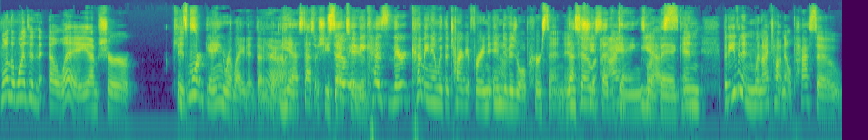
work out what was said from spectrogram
Well, the ones in L.A., I'm sure kids. It's more gang related though. Yeah. there. Yes, that's what she So said too. it, because they're coming in with a target for an individual person, and That's- so she said I- gangs were big. And but even in, when I taught in El Paso,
